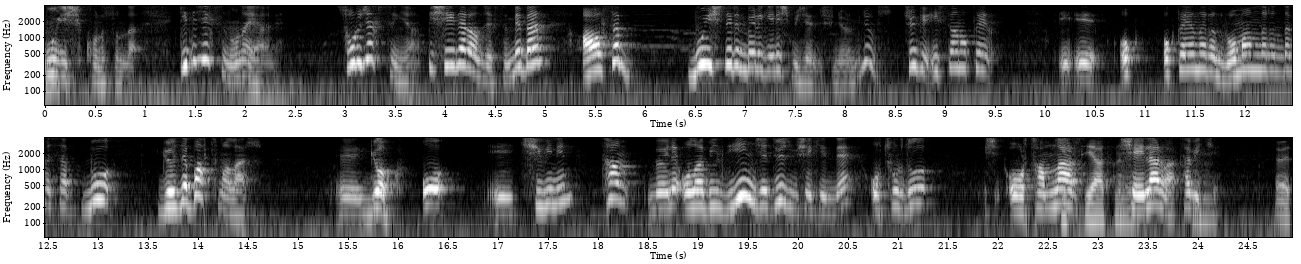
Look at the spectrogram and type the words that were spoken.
bu iş konusunda. Gideceksin ona yani. Soracaksın ya. Bir şeyler alacaksın ve ben alsa bu işlerin böyle gelişmeyeceğini düşünüyorum biliyor musun? Çünkü İhsan Oktayan e, e, Ok- Oktayanar'ın romanlarında mesela bu göze batmalar e, yok. O e, çivinin tam böyle olabildiğince düz bir şekilde oturduğu ortamlar, Hissiyatını şeyler var tabii ki. Evet.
